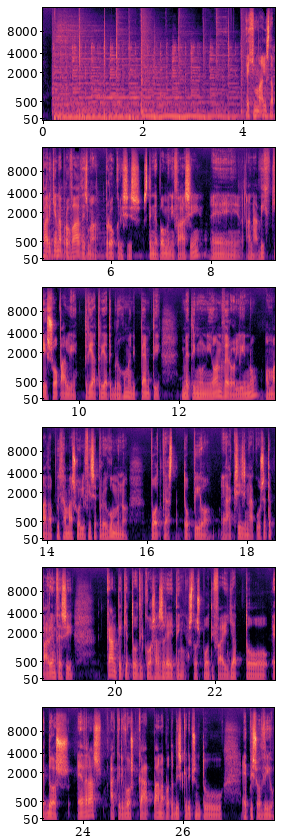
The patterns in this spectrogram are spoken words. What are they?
Έχει μάλιστα πάρει και ένα προβάδισμα πρόκρισης στην επόμενη φάση. Ε, αναδείχθηκε ισόπαλη 3-3 την προηγούμενη πέμπτη με την Ουνιόν Βερολίνου, ομάδα που είχαμε ασχοληθεί σε προηγούμενο podcast το οποίο ε, αξίζει να ακούσετε. Παρένθεση κάντε και το δικό σας rating στο Spotify για το εντός έδρας, ακριβώς πάνω από το description του επεισοδίου.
